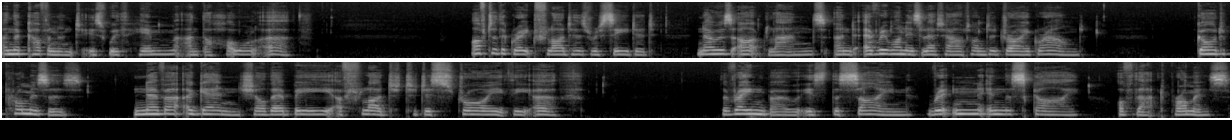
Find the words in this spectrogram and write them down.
and the covenant is with him and the whole earth. After the great flood has receded, Noah's ark lands, and everyone is let out onto dry ground. God promises, Never again shall there be a flood to destroy the earth. The rainbow is the sign written in the sky of that promise.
